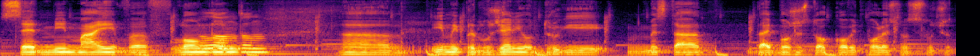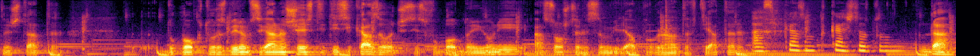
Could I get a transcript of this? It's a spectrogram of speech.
7 май в Лондон. Лондон. А, има и предложения от други места. Дай Боже с този COVID по-лесно се случват нещата доколкото разбирам сега на 6 ти си казала, че си свободна юни. Аз още не съм видял програмата в театъра. Аз си казвам така, защото... Да.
